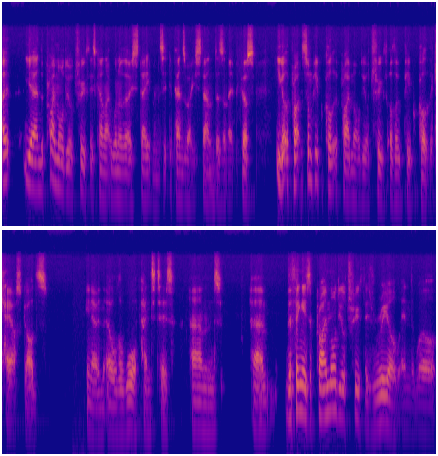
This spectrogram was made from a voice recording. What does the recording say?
I, yeah, and the primordial truth is kind of like one of those statements. It depends where you stand, doesn't it? Because you got the some people call it the primordial truth, other people call it the chaos gods, you know, all the warp entities. And um, the thing is, the primordial truth is real in the world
